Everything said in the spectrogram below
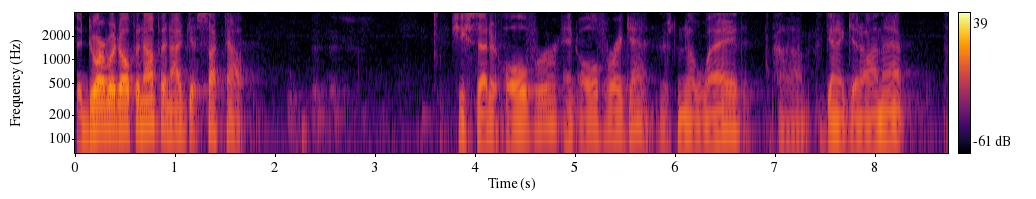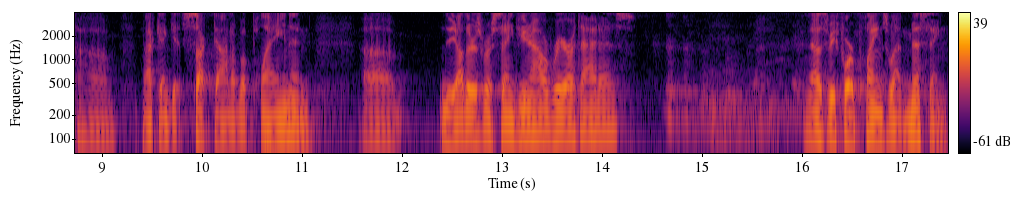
the door would open up and I'd get sucked out. She said it over and over again. There's no way that uh, I'm going to get on that. Uh, I'm not going to get sucked out of a plane. And uh, the others were saying, Do you know how rare that is? And that was before planes went missing.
